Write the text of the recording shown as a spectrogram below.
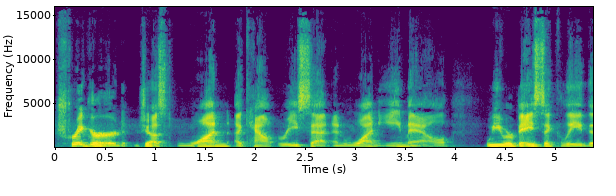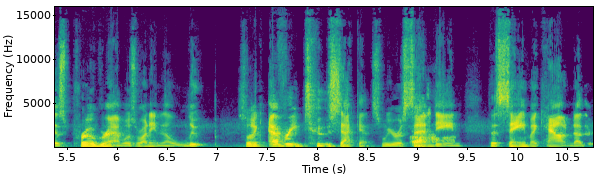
triggered just one account reset and one email, we were basically this program was running in a loop. So like every two seconds, we were sending uh-huh. the same account another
